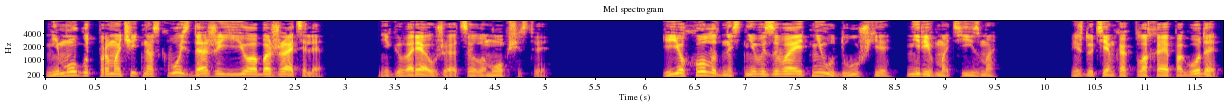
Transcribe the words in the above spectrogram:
не могут промочить насквозь даже ее обожателя, не говоря уже о целом обществе. Ее холодность не вызывает ни удушья, ни ревматизма, между тем как плохая погода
